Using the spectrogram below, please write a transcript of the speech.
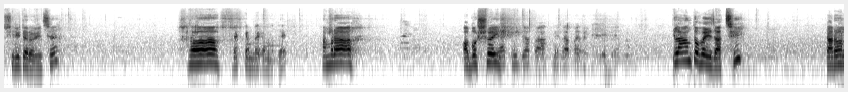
সিঁড়িটা রয়েছে। আমরা অবশ্যই ক্লান্ত হয়ে যাচ্ছি কারণ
